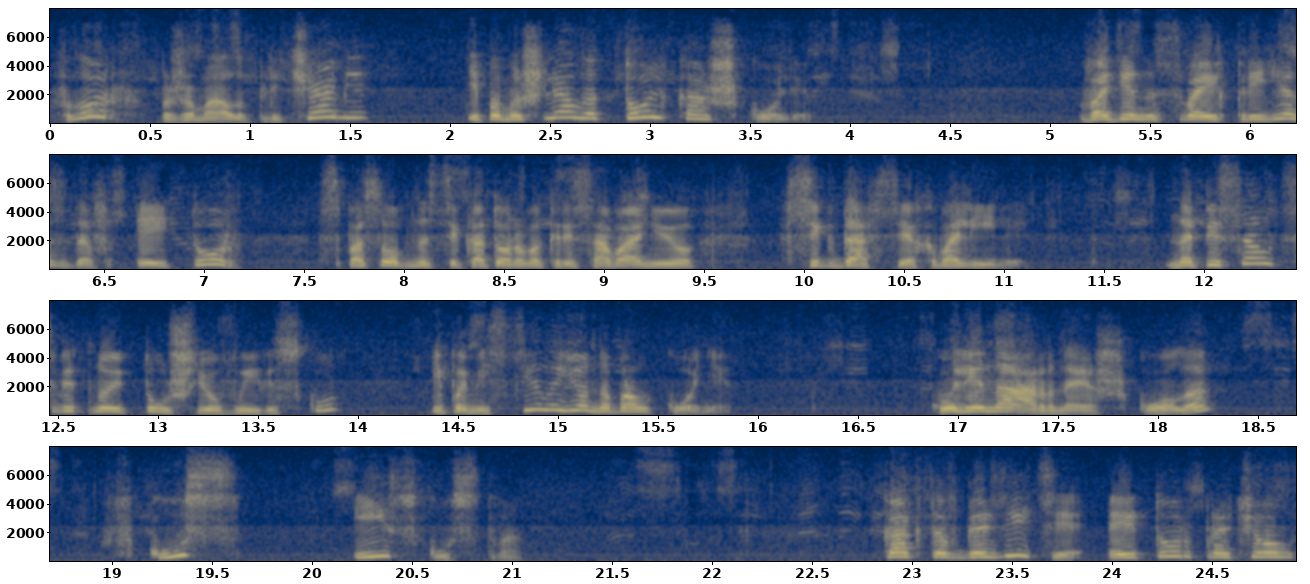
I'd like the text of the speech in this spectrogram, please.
Флор пожимала плечами и помышляла только о школе. В один из своих приездов Эйтор, способности которого к рисованию всегда все хвалили, написал цветной тушью вывеску и поместил ее на балконе. «Кулинарная школа. Вкус и искусство». Как-то в газете Эйтор прочел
